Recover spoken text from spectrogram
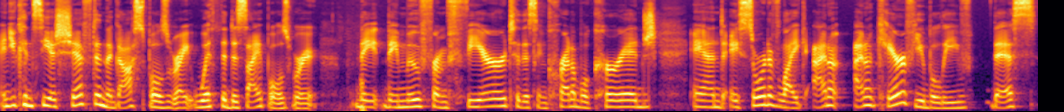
and you can see a shift in the Gospels, right, with the disciples, where they they move from fear to this incredible courage and a sort of like I don't I don't care if you believe this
